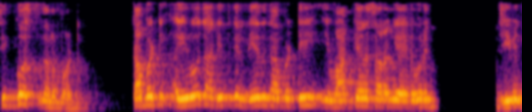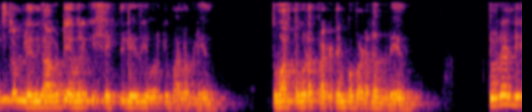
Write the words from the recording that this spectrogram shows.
సిగ్గు వస్తుంది అనమాట కాబట్టి ఈ రోజు ఆ రీతిగా లేదు కాబట్టి ఈ వాక్యానుసారంగా ఎవరు జీవించడం లేదు కాబట్టి ఎవరికి శక్తి లేదు ఎవరికి బలం లేదు. సువార్త కూడా ప్రకటింపబడడం లేదు. చూడండి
